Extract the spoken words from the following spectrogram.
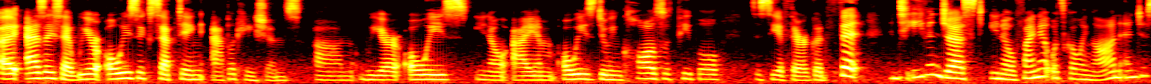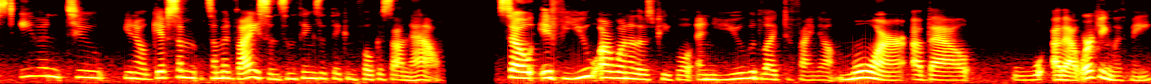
as I said, we are always accepting applications. Um, we are always, you know, I am always doing calls with people to see if they're a good fit and to even just you know find out what's going on and just even to you know give some some advice and some things that they can focus on now so if you are one of those people and you would like to find out more about about working with me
